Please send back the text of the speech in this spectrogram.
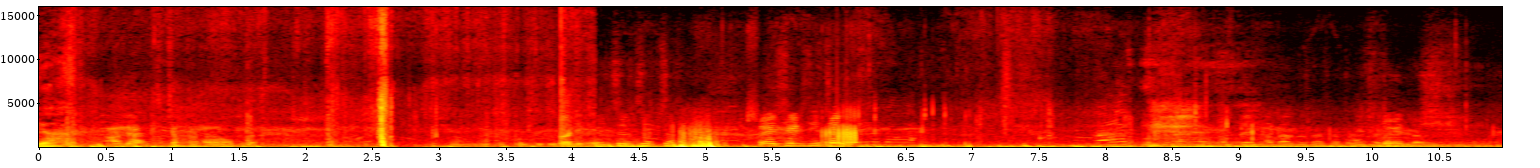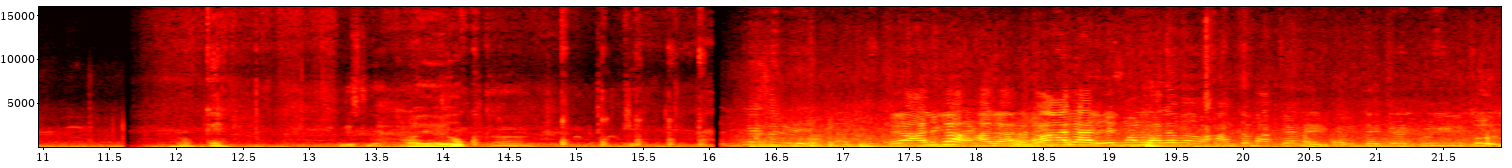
या. ओके ओके आले का आले आले आले आले एक माणूस आला आमचं बाग काय नाही त्याच्या कुणी गेली पळून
